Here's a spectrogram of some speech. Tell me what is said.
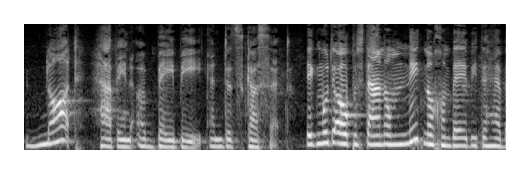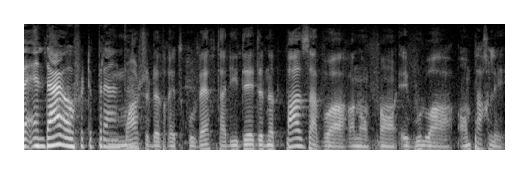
not having a baby and discuss it. Ik moet openstaan om niet nog een baby te hebben en daarover te praten. Moi, je devrais être ouverte à l'idée de ne pas avoir un enfant et vouloir en parler.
